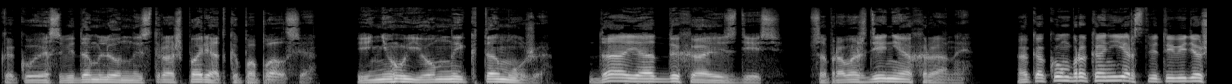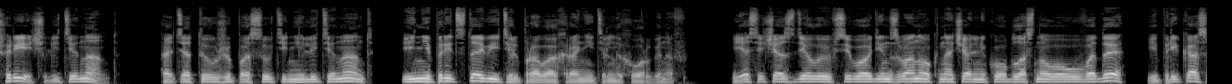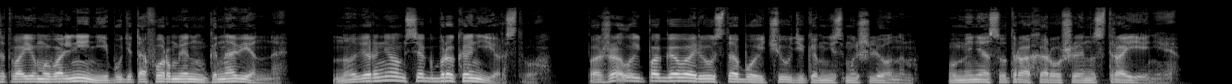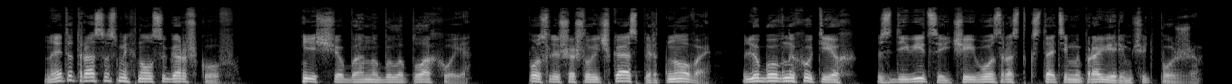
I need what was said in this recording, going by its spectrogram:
«Какой осведомленный страж порядка попался. И неуемный к тому же. «Да, я отдыхаю здесь, в сопровождении охраны. О каком браконьерстве ты ведешь речь, лейтенант? Хотя ты уже, по сути, не лейтенант и не представитель правоохранительных органов. Я сейчас сделаю всего один звонок начальнику областного УВД, и приказ о твоем увольнении будет оформлен мгновенно. Но вернемся к браконьерству. Пожалуй, поговорю с тобой, чудиком несмышленым. У меня с утра хорошее настроение». На этот раз усмехнулся Горшков. Еще бы оно было плохое. После шашлычка, спиртного, любовных утех, с девицей, чей возраст, кстати, мы проверим чуть позже.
